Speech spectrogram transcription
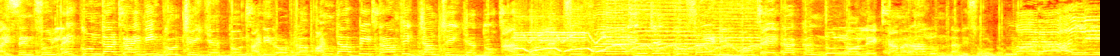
లైసెన్స్ లేకుండా డ్రైవింగ్ చెయ్యొద్దు. నడి రోడ్ల బండాపి ట్రాఫిక్ జామ్ చెయ్యొద్దు. అంబులెన్స్ ఫైర్ ఇంజన్కు సైడ్ ఇవ్వటేక కన్నుల్లో లే కెమెరాలున్నవి చూడు. మారాలి.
